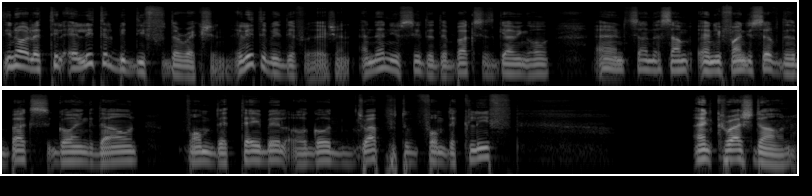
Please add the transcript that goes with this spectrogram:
you know a little, a little bit diff direction, a little bit different direction, and then you see that the box is going on, and some, some and you find yourself the box going down from the table or go drop to from the cliff and crash down.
